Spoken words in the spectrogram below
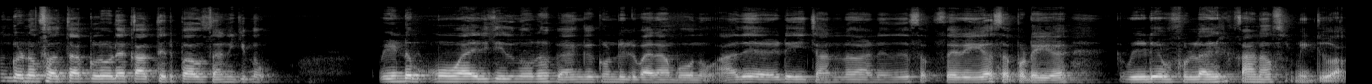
ഗുണഭോക്താക്കളുടെ കാത്തിരിപ്പ് അവസാനിക്കുന്നു. വീണ്ടും മൂവായിരത്തി ഇരുന്നൂറ് ബാങ്ക് അക്കൗണ്ടിൽ വരാൻ പോകുന്നു. ആദ്യമായിട്ട് ഈ ചാനൽ കാണുന്നത് സബ്സ്ക്രൈബ് ചെയ്യുക സപ്പോർട്ട് ചെയ്യുക. വീഡിയോ ഫുള്ളായി കാണാൻ ശ്രമിക്കുക.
